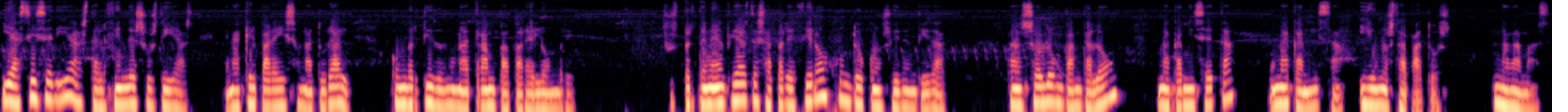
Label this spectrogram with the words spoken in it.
y así sería hasta el fin de sus días en aquel paraíso natural convertido en una trampa para el hombre. Sus pertenencias desaparecieron junto con su identidad. Tan solo un pantalón, una camiseta, una camisa y unos zapatos. Nada más.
